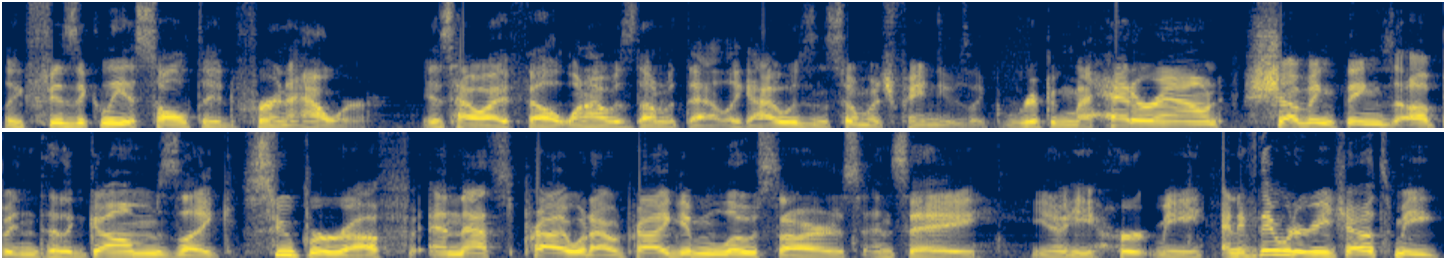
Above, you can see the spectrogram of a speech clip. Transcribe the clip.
like physically assaulted for an hour is how I felt when I was done with that. Like I was in so much pain. He was like ripping my head around, shoving things up into the gums, like super rough. And that's probably what I would probably give him low stars and say, you know, he hurt me. And if they were to reach out to me,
